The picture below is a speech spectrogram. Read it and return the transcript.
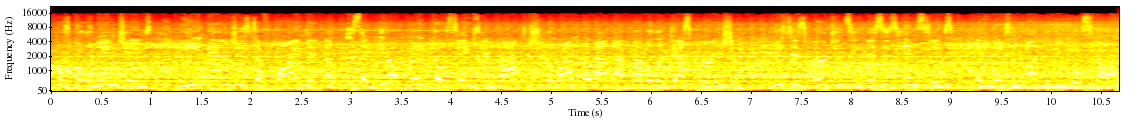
Puck was going in, James. He manages to find it. Now, listen, you don't make those saves in practice. You know why? You don't have that level of desperation. This is urgency. This is instincts. And he makes an unbelievable stop.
